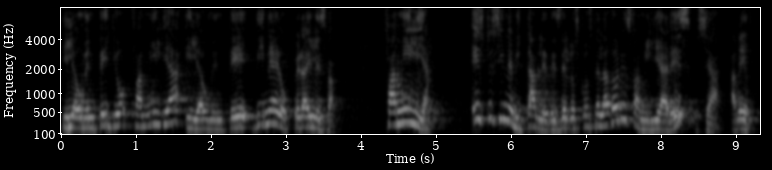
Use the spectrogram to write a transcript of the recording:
y le aumenté yo familia y le aumenté dinero, pero ahí les va. Familia. Esto es inevitable desde los consteladores familiares, o sea, a ver,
